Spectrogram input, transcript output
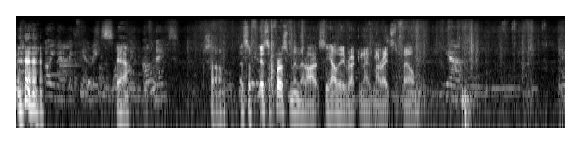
Oh, you got a big fan base? yeah. Oh, nice. So it's a it's a First Amendment audit. See how they recognize my rights to film. Yeah. I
